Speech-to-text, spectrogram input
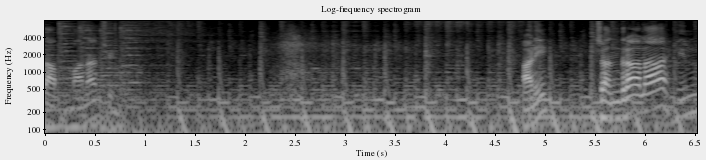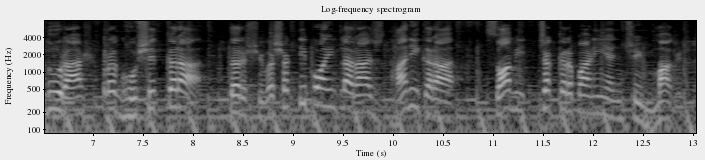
तापमानाची. आणि चंद्राला हिंदू राष्ट्र घोषित करा तर शिवशक्ती पॉइंटला राजधानी करा स्वामी चक्रपाणी यांची मागणी.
